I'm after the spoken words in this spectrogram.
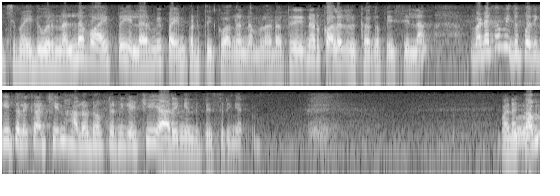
நிச்சயமா இது ஒரு நல்ல வாய்ப்பை எல்லாருமே பயன்படுத்திக்குவாங்க நம்மளோட டாக்டர் இன்னொரு காலர் இருக்காங்க பேசிடலாம். வணக்கம் இது பொதுகை தொலைக்காட்சியின் ஹலோ டாக்டர் நிகழ்ச்சி. யாருங்க இருந்து பேசுறீங்க? வணக்கம்.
